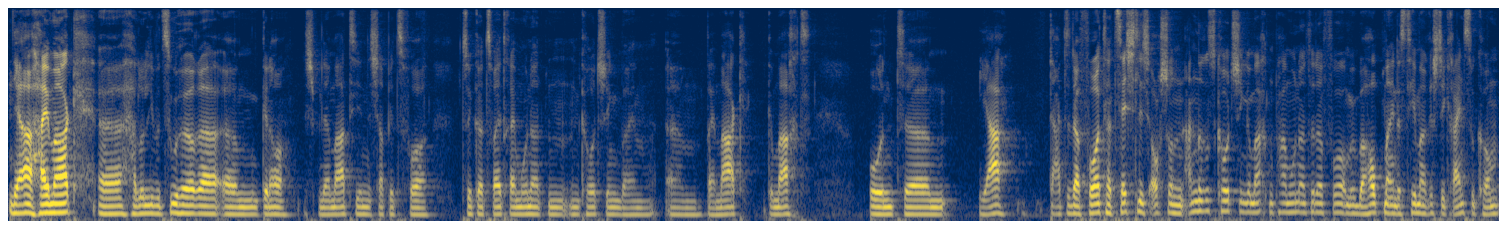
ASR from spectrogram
Ja, hi Marc, äh, hallo liebe Zuhörer. Ähm, genau, ich bin der Martin. Ich habe jetzt vor circa zwei, drei Monaten ein Coaching beim, ähm, bei Marc gemacht. Und ähm, ja, da hatte davor tatsächlich auch schon ein anderes Coaching gemacht, ein paar Monate davor, um überhaupt mal in das Thema richtig reinzukommen.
